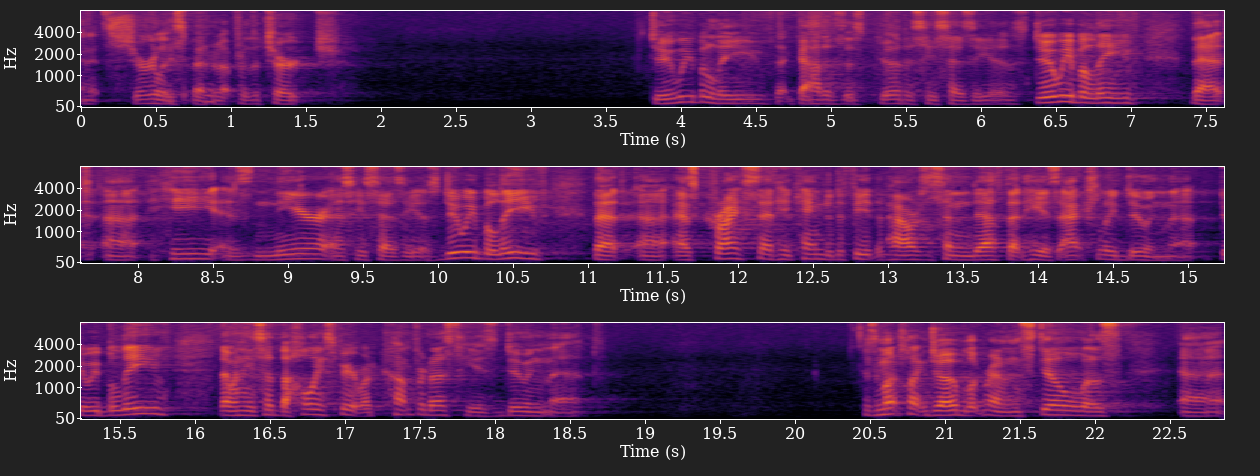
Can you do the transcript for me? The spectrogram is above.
And it's surely sped it up for the church. Do we believe that God is as good as He says He is? Do we believe that uh, He is near as He says He is? Do we believe that, uh, as Christ said He came to defeat the powers of sin and death, that He is actually doing that? Do we believe that when He said the Holy Spirit would comfort us, He is doing that? Because much like Job looked around and still was uh,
